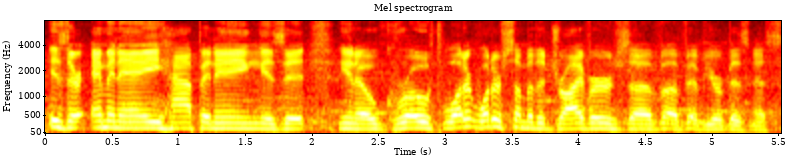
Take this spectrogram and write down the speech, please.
Is there M&A happening? Is it, you know, growth? What are, what are some of the drivers of, of, of your business?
